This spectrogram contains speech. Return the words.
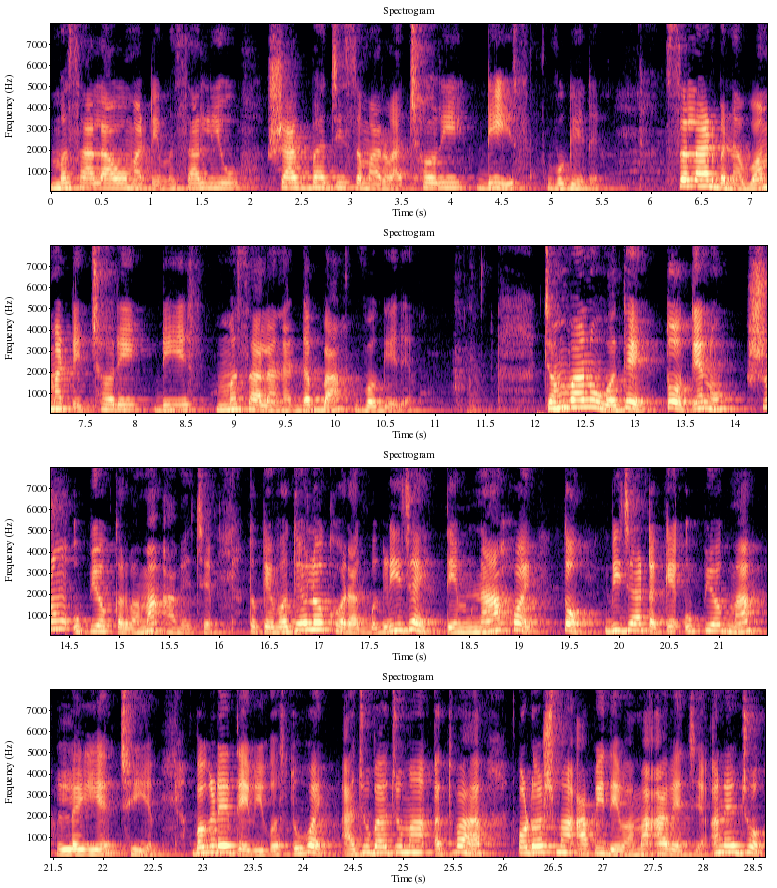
મસાલાઓ માટે મસાલિયું શાકભાજી સમારવા, છરી, ડીશ વગેરે. સલાડ બનાવવા માટે છરી, ડીશ, મસાલાના ડબ્બા વગેરે. જમવાનું વધે તો તેનો શું ઉપયોગ કરવામાં આવે છે? તો કે વધેલો ખોરાક બગડી જાય તેમ ના હોય તો બીજા ટકે ઉપયોગમાં લઈએ છીએ. બગડે તેવી વસ્તુ હોય આજુબાજુમાં અથવા પડોશમાં આપી દેવામાં આવે છે. અને જો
